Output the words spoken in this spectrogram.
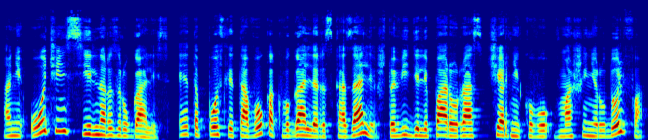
Они очень сильно разругались. Это после того, как вы, Галле, рассказали, что видели пару раз Черникову в машине Рудольфа?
